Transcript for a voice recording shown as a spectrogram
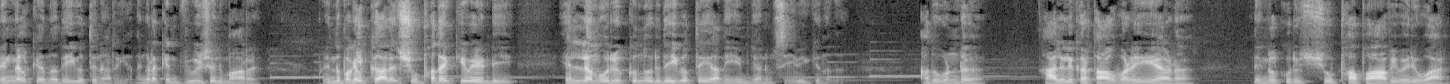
നിങ്ങൾക്കെന്ന് ദൈവത്തിന് അറിയാം നിങ്ങളുടെ കൺഫ്യൂഷൻ മാറ്. ഇന്ന് പകൽക്കാലം ശുഭതയ്ക്ക് വേണ്ടി എല്ലാം ഒരുക്കുന്ന ഒരു ദൈവത്തെയാണ് നീയും ഞാനും സേവിക്കുന്നത്. അതുകൊണ്ട് ഹാലലി കർത്താവ് പറയുകയാണ് നിങ്ങൾക്കൊരു ശുഭഭാവി വരുവാൻ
